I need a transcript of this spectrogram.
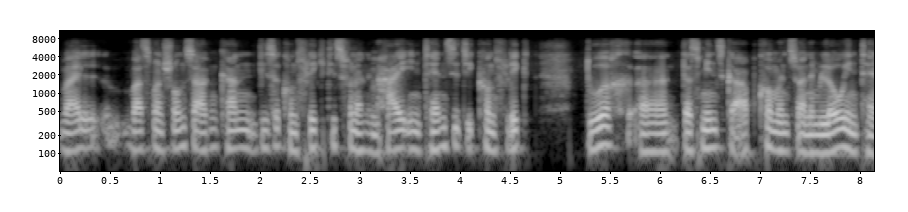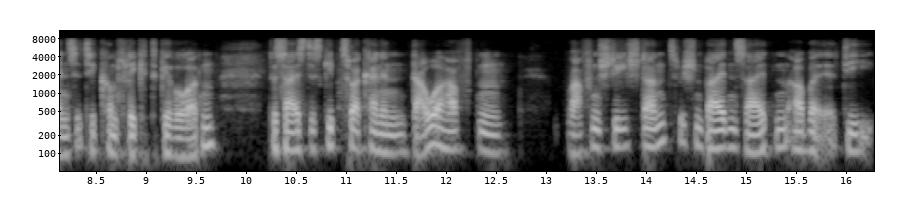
weil was man schon sagen kann, dieser Konflikt ist von einem High-Intensity-Konflikt durch das Minsker Abkommen zu einem Low-Intensity-Konflikt geworden. Das heißt, es gibt zwar keinen dauerhaften Waffenstillstand zwischen beiden Seiten, aber die,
